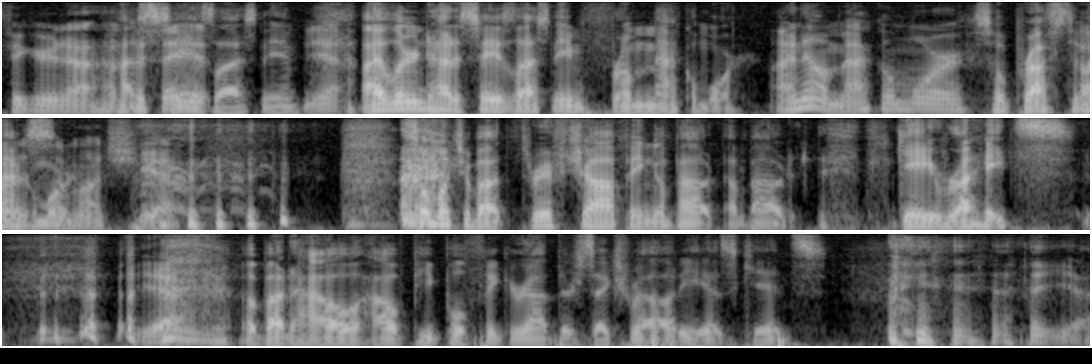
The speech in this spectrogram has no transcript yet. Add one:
figuring out how, how, to say, it. his last name. Yeah, I learned how to say his last name from Macklemore. I know Macklemore. So props to us so much. Yeah, so much about thrift shopping, about about gay rights, Yeah. about how how people figure out their sexuality as kids. yeah.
